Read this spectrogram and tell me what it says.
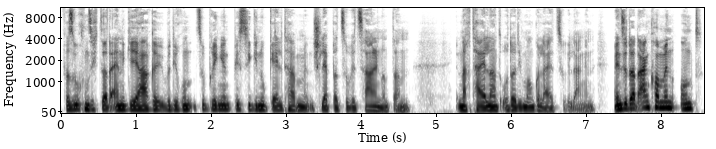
versuchen sich dort einige Jahre über die Runden zu bringen, bis sie genug Geld haben, einen Schlepper zu bezahlen und dann nach Thailand oder die Mongolei zu gelangen. Wenn sie dort ankommen und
